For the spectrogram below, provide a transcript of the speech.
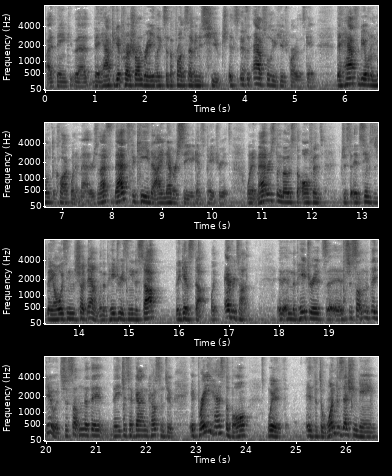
I think that they have to get pressure on Brady. Like I said, the front seven is huge. It's it's an absolutely huge part of this game. They have to be able to milk the clock when it matters, and that's that's the key that I never see against the Patriots. When it matters the most, the offense just it seems they always seem to shut down. When the Patriots need to stop, they get a stop like every time. And- the Patriots, uh, it's just something that they do. It's just something that they they just have gotten accustomed to. If Brady has the ball with if it's a one possession game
